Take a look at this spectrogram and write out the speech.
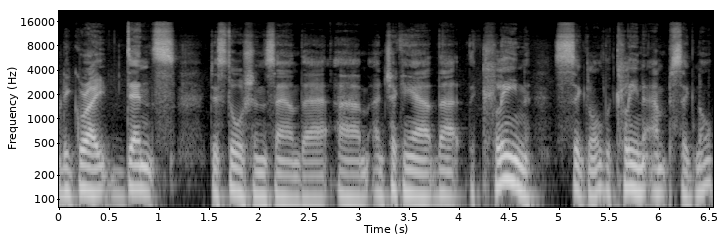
really great, dense distortion sound there. Um, and checking out that, the clean signal, the clean amp signal.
